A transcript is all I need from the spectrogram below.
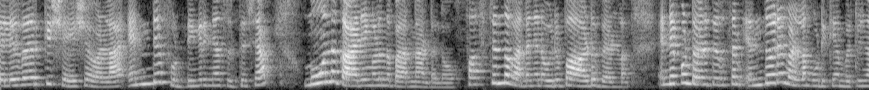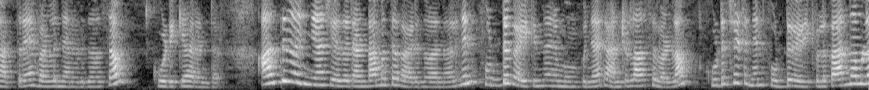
ഡെലിവറിക്ക് ശേഷമുള്ള എന്റെ ഫുഡിങ്ങിൽ ഞാൻ ശ്രദ്ധിച്ച മൂന്ന് കാര്യങ്ങളെന്ന് പറഞ്ഞാണ്ടല്ലോ. ഫസ്റ്റ് എന്ന് പറഞ്ഞാൽ ഞാൻ ഒരുപാട് വെള്ളം. എന്നെ കൊണ്ട് ഒരു ദിവസം എന്തോരം വെള്ളം കുടിക്കാൻ പറ്റും? ഞാൻ അത്രയും വെള്ളം ഞാൻ ഒരു ദിവസം കുടിക്കാറുണ്ട്. അത് കഴിഞ്ഞ് ഞാൻ ചെയ്ത രണ്ടാമത്തെ കാര്യം എന്ന് പറഞ്ഞാൽ ഞാൻ ഫുഡ് കഴിക്കുന്നതിന് മുമ്പ് ഞാൻ രണ്ട് ഗ്ലാസ് വെള്ളം കുടിച്ചിട്ട് ഞാൻ ഫുഡ് കഴിക്കുള്ളൂ. കാരണം നമ്മൾ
